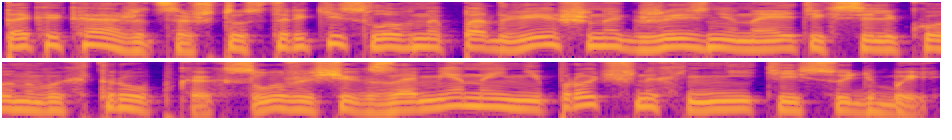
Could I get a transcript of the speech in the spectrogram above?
Так и кажется, что старики словно подвешены к жизни на этих силиконовых трубках, служащих заменой непрочных нитей судьбы.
